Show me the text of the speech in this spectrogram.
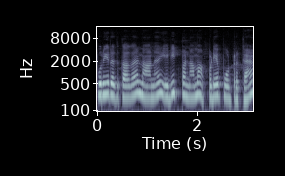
புரிகிறதுக்காக நான் எடிட் பண்ணாமல் அப்படியே போட்டிருக்கேன்.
